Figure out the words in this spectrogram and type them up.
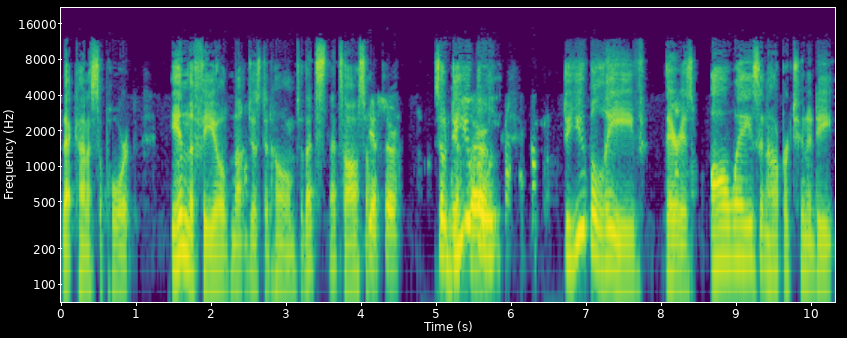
that kind of support in the field, not just at home. So that's that's awesome. Yes, sir. So do yes, you believe do you believe there is always an opportunity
